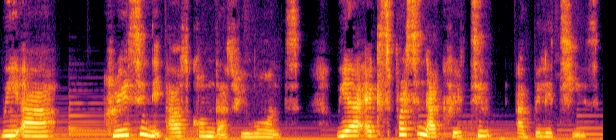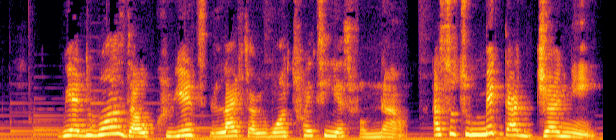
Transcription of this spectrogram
we are creating the outcome that we want. We are expressing our creative abilities. We are the ones that will create the life that we want 20 years from now. And so to make that journey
